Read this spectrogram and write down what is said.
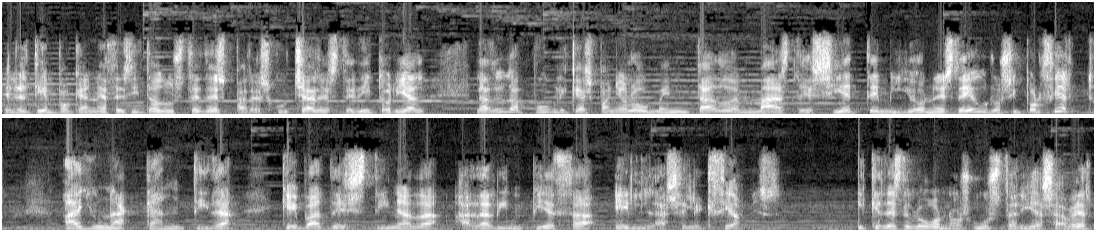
en el tiempo que han necesitado ustedes para escuchar este editorial, la deuda pública española ha aumentado en más de 7 millones de euros. Y por cierto, hay una cantidad que va destinada a la limpieza en las elecciones y que desde luego nos gustaría saber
